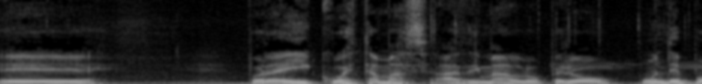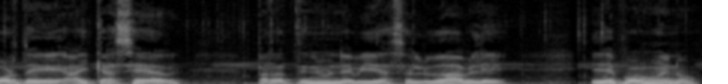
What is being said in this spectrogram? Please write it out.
eh, por ahí cuesta más arrimarlo, pero un deporte hay que hacer para tener una vida saludable. Y después, bueno,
